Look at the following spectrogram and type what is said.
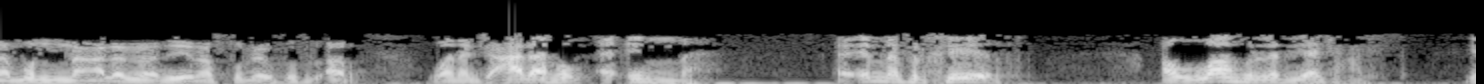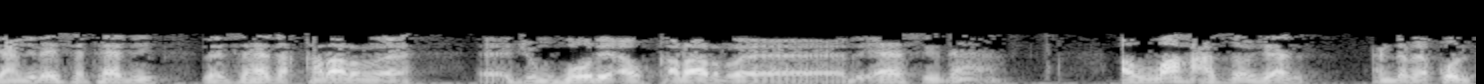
نمن على الذين استضعفوا في الأرض. ونجعلهم أئمة أئمة في الخير. الله الذي يجعل. يعني ليست هذه ليس هذا قرار جمهوري أو قرار رئاسي لا. الله عز وجل عندما يقول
